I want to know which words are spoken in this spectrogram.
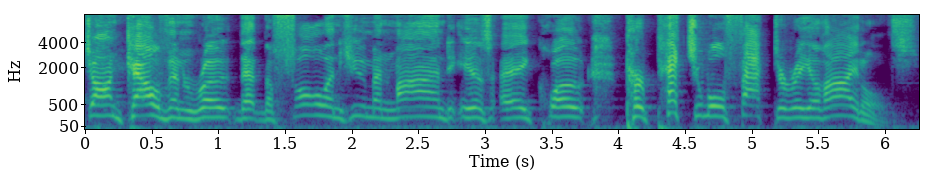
John Calvin wrote that the fallen human mind is a, quote, perpetual factory of idols.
